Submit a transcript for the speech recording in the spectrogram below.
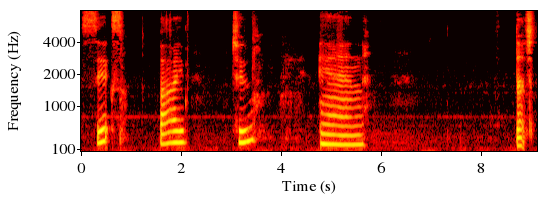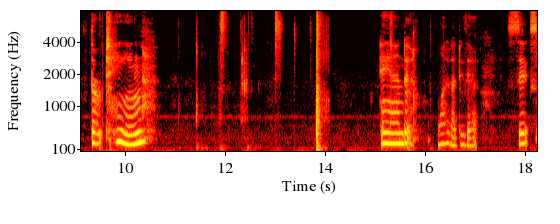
Six, five, two, and that's 13. And why did I do that? Six,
